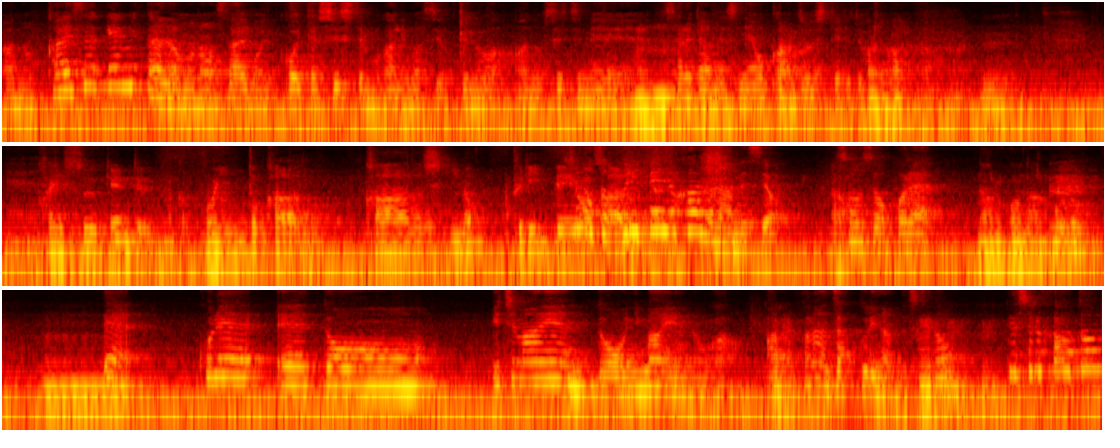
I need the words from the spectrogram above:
あの回数券みたいなものを最後にこういったシステムがありますよっていうのはあの説明されたんですね、お勘定してる時に、は回数券ってなんかポイントカードカード式のプリペイドカードそうそうプリペイドカードなんですよ。あ。そうそうこれなるほどなるほど、うん。うーん。でこれえっ、と1万円と2万円のがあるのかな、ざっくりなんですけど、うんうんうん。でそれ買うと、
